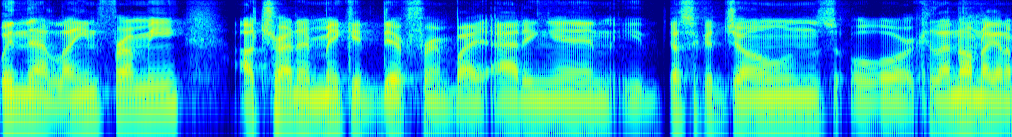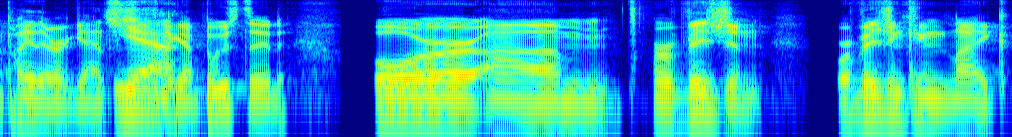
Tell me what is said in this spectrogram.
win that lane from me, I'll try to make it different by adding in Jessica Jones or because I know I'm not gonna play there again, so she's Yeah. gonna get boosted, or um or Vision, where Vision can like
